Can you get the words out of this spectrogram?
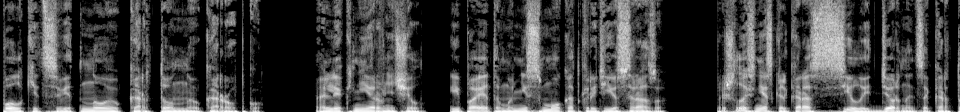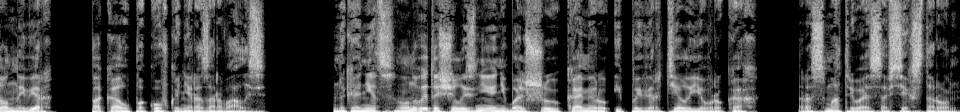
полки цветную картонную коробку. Олег нервничал и поэтому не смог открыть ее сразу. Пришлось несколько раз с силой дернуть за картонный верх, пока упаковка не разорвалась. Наконец, он вытащил из нее небольшую камеру и повертел ее в руках, рассматривая со всех сторон.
